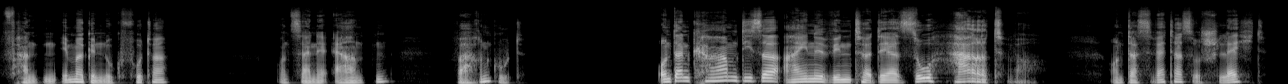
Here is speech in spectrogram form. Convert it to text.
fanden immer genug Futter und seine Ernten waren gut. Und dann kam dieser eine Winter, der so hart war und das Wetter so schlecht,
